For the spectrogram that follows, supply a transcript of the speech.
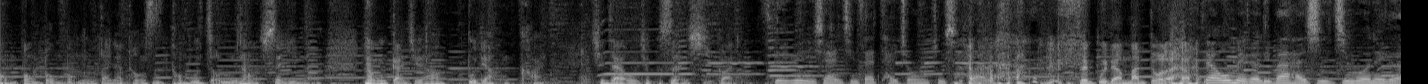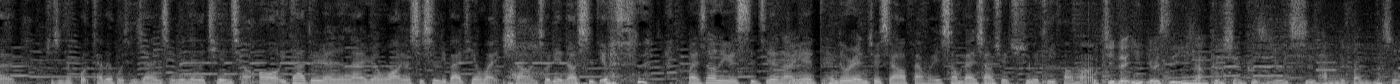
嘣嘣嘣嘣嘣，那种大家同时同步走路那种声音哈，那种感觉，然后步调很快。现在我就不是很习惯了。对，因为你现在已经在台中住习惯了，所以步调慢多了。对啊，我每个礼拜还是经过那个，就是在火台北火车站前面那个天桥，哦，一大堆人人来人往，尤其是礼拜天晚上九点到十点，晚上那个时间啊，因为很多人就是要返回上班上学去这个地方嘛。我记得印有一次印象更深刻是有一次他们那班那时候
